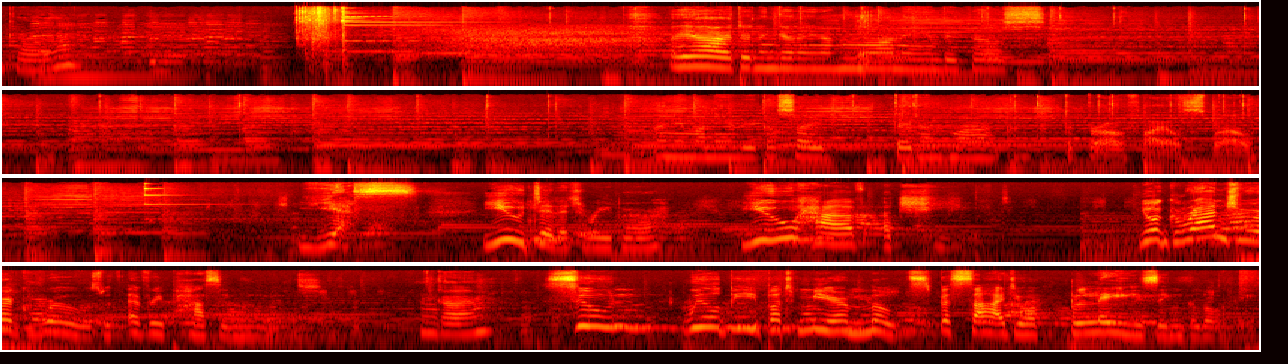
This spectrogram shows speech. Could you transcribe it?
Okay. Yeah, I didn't get enough money because. Any money because I didn't mark the profiles well. Yes, you did it, Reaper. You have achieved. Your grandeur grows with every passing moment. Okay. Soon we'll be but mere motes beside your blazing glory.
